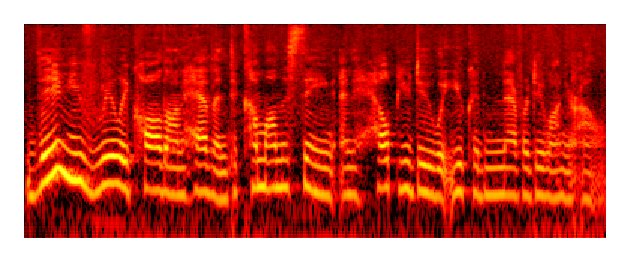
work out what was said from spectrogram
then you've really called on heaven to come on the scene and help you do what you could never do on your own.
